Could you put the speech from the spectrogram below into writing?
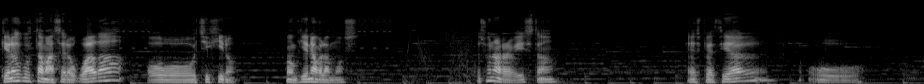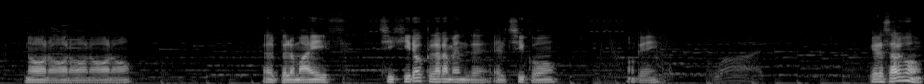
¿Qué nos gusta más, el Oguada o Chihiro? ¿Con quién hablamos? Es una revista. Especial. Uh. No, no, no, no, no. El pelo maíz. Chihiro, claramente. El chico. Ok. ¿Quieres algo?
